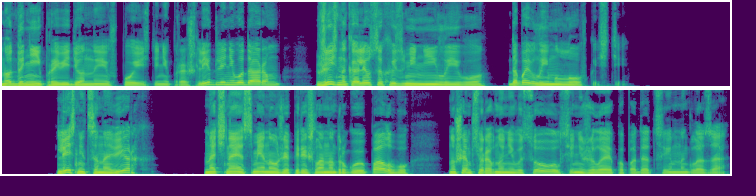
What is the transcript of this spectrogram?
Но дни, проведенные в поезде, не прошли для него даром. Жизнь на колесах изменила его, добавила ему ловкости. Лестница наверх. Ночная смена уже перешла на другую палубу, но Шем все равно не высовывался, не желая попадаться им на глаза.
